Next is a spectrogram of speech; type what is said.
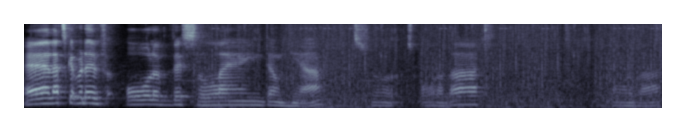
Uh, let's get rid of all of this line down here. So it's all of that. All of that.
